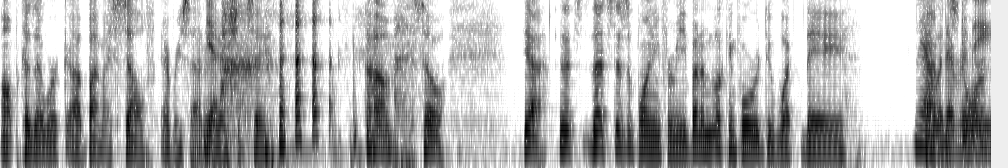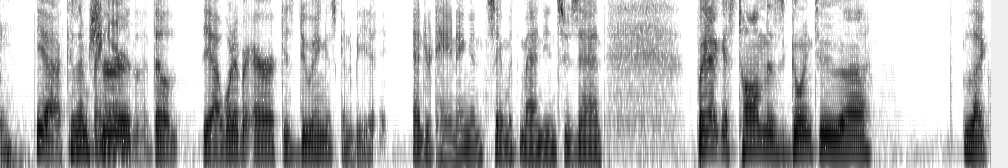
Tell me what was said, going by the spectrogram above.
uh, because I work uh, by myself every Saturday, Yeah. I should say. um, so yeah, that's that's disappointing for me, but I'm looking forward to what they Yeah. have in store. they. Yeah, because I'm sure in. they'll yeah whatever Eric is doing is going to be entertaining, and same with Mandy and Suzanne. But yeah, I guess Tom is going to uh, like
